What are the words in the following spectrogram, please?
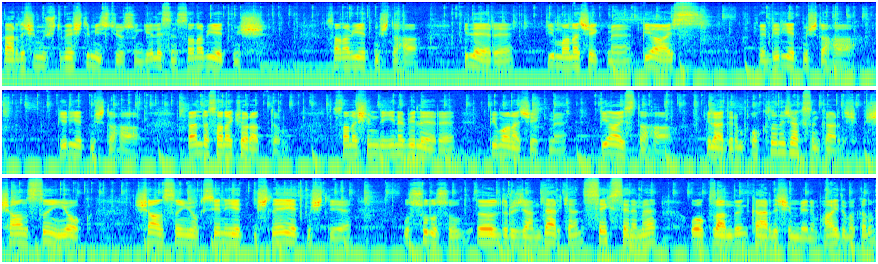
Kardeşim 3'lü 5'li mi istiyorsun? Gelesin sana bir 70. Sana bir 70 daha. Bir LR, bir mana çekme, bir ice ve bir 70 daha. Bir 70 daha. Ben de sana kör attım. Sana şimdi yine bir LR, bir mana çekme, bir ice daha. Biladerim oklanacaksın kardeşim. Şansın yok. Şansın yok. Seni 70'liye 70'liye usul usul öldüreceğim derken 80'ime oklandın kardeşim benim. Haydi bakalım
